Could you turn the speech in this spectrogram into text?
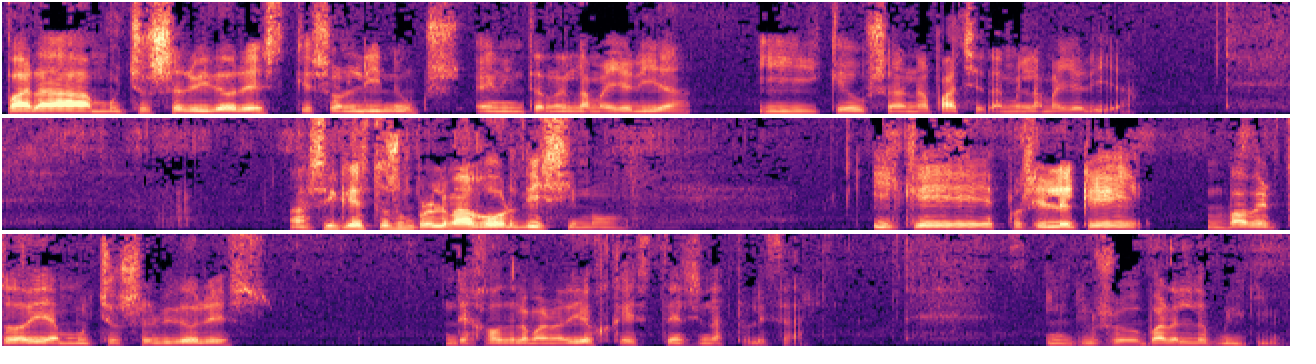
para muchos servidores que son Linux en Internet la mayoría y que usan Apache también la mayoría. Así que esto es un problema gordísimo y que es posible que va a haber todavía muchos servidores dejados de la mano de Dios que estén sin actualizar, incluso para el 2015.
